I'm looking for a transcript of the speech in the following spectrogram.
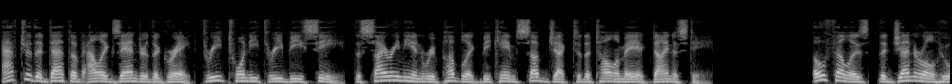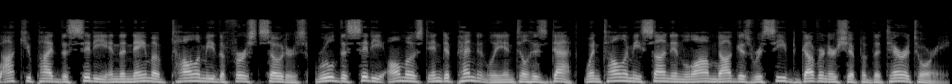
After the death of Alexander the Great 323 BC, the Cyrenian Republic became subject to the Ptolemaic dynasty. Opheles, the general who occupied the city in the name of Ptolemy I Soter, ruled the city almost independently until his death, when Ptolemy's son-in-law Magas received governorship of the territory.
